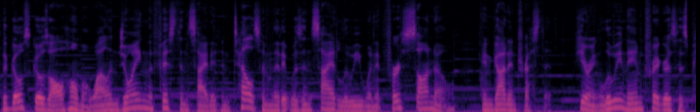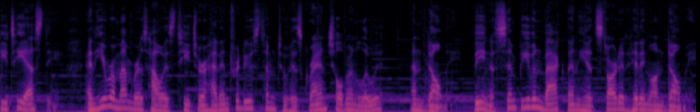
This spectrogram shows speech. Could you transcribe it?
The ghost goes all homo while enjoying the fist inside it and tells him that it was inside Louis when it first saw No and got interested. Hearing Louis' name triggers his PTSD, and he remembers how his teacher had introduced him to his grandchildren Louis and Domi. Being a simp even back then he had started hitting on Domi.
